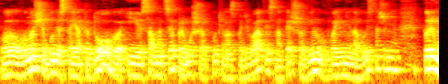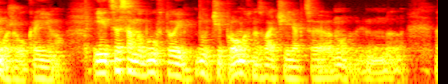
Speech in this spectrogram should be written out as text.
воно ще буде стояти довго, і саме це примушує Путіна сподіватись на те, що він в війні на виснаження переможе Україну. І це саме був той, ну чи промах назвати, чи як це ну. Е,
